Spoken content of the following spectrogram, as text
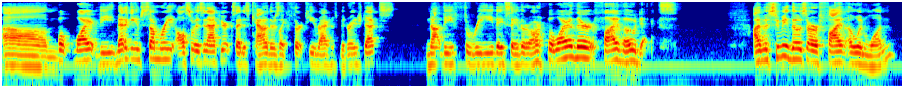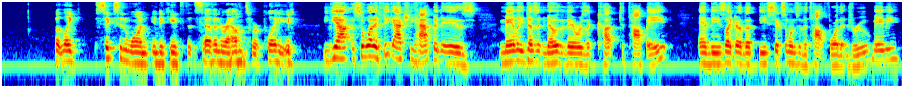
Um, But why? the metagame summary also isn't accurate because I just counted. There's like 13 Rakdos mid range decks, not the three they say there are. But why are there five O decks? I'm assuming those are five zero and one. But like six and one indicates that seven rounds were played. Yeah. So what I think actually happened is Melee doesn't know that there was a cut to top eight, and these like are the these six ones are the top four that drew. Maybe.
